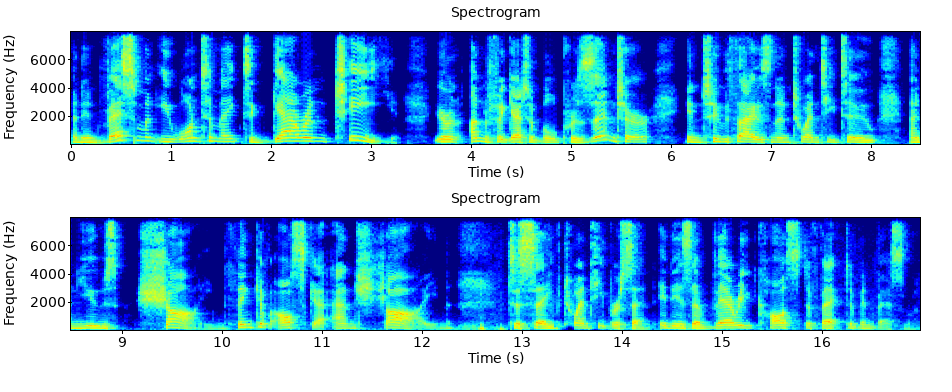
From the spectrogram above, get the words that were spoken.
an investment you want to make to guarantee you're an unforgettable presenter in 2022 and use Shine. Think of Oscar and Shine to save 20%. It is a very cost effective investment.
